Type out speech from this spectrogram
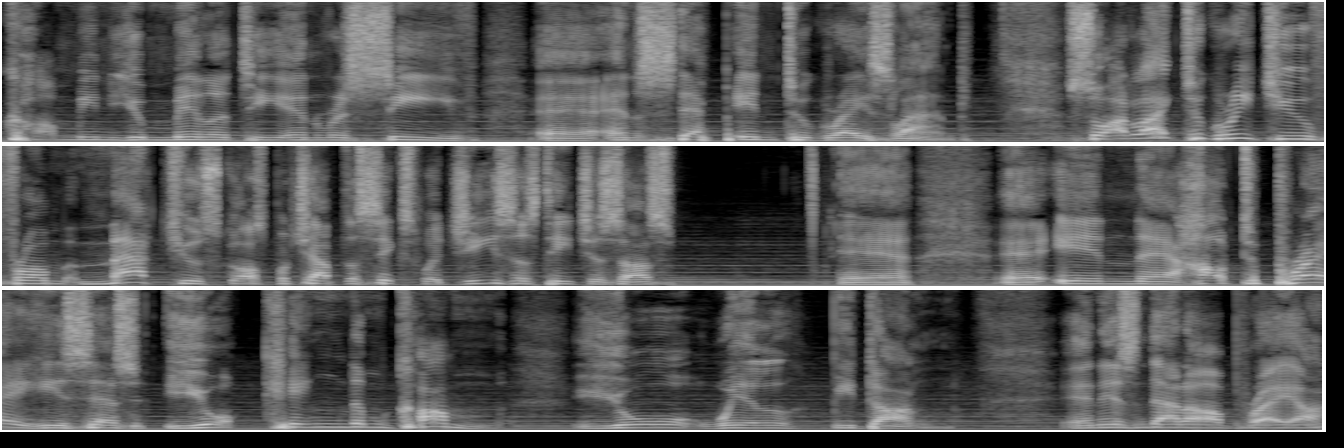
come in humility and receive uh, and step into Graceland. So I'd like to greet you from Matthew's Gospel, chapter 6, where Jesus teaches us. Uh, uh, in uh, how to pray, he says, Your kingdom come, your will be done. And isn't that our prayer?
